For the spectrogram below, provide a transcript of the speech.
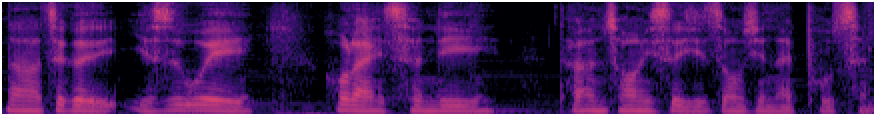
那这个也是为后来成立台湾创意设计中心来铺陈。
